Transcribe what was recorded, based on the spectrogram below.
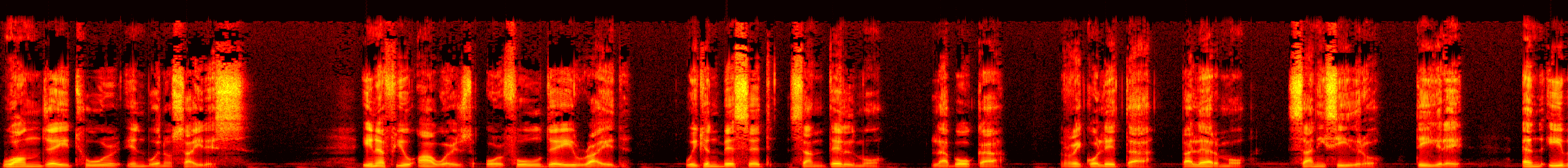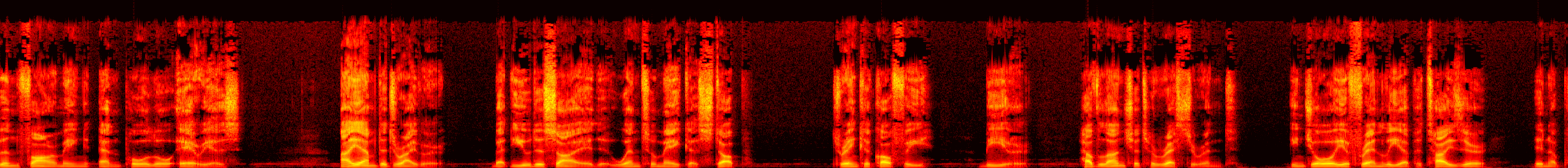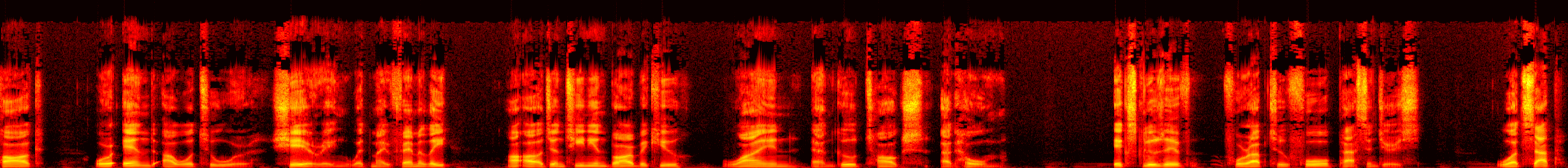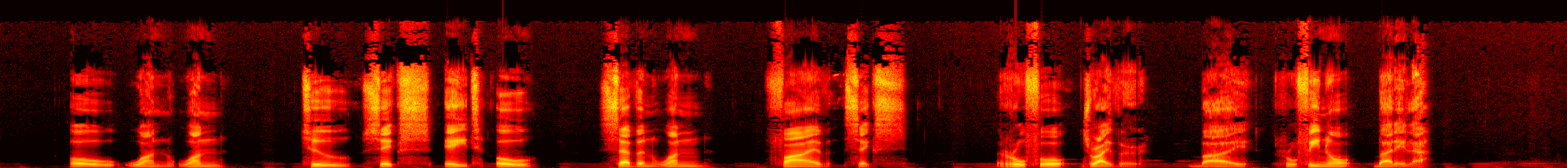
One day tour in Buenos Aires. In a few hours or full day ride, we can visit San Telmo, La Boca, Recoleta, Palermo, San Isidro, Tigre, and even farming and polo areas. I am the driver, but you decide when to make a stop, drink a coffee, beer, have lunch at a restaurant, enjoy a friendly appetizer in a park, or end our tour sharing with my family our Argentinian barbecue, wine, and good talks at home. Exclusive for up to four passengers. WhatsApp 011 2680 7156. Rufo Driver by Rufino Varela.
